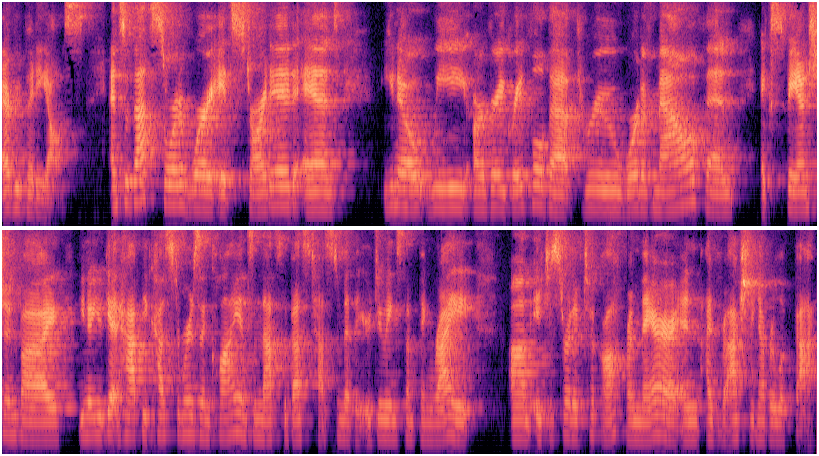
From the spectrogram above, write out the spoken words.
everybody else? And so that's sort of where it started. And, you know, we are very grateful that through word of mouth and expansion by, you know, you get happy customers and clients, and that's the best testament that you're doing something right. Um, it just sort of took off from there. And I've actually never looked back.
